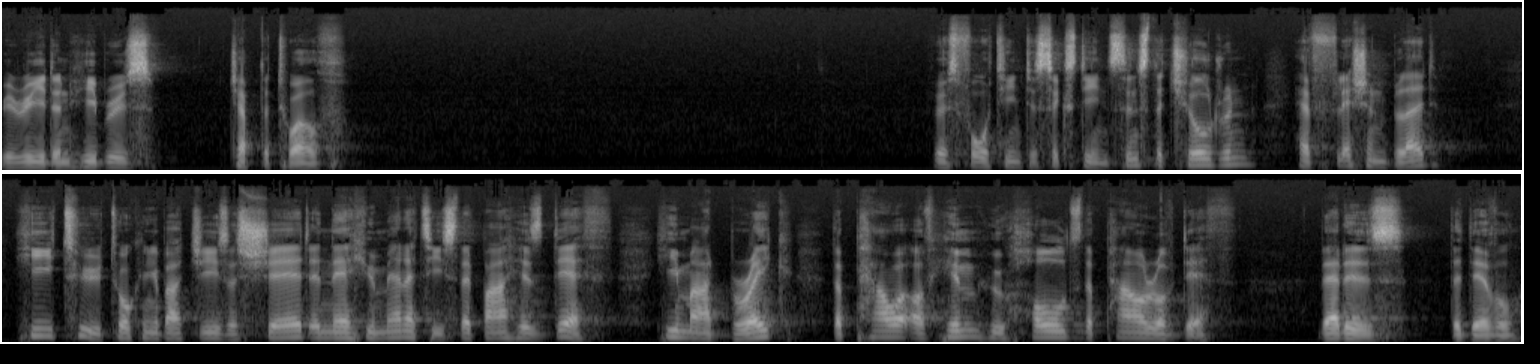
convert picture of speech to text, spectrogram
We read in Hebrews chapter 12, verse 14 to 16. Since the children have flesh and blood, he too, talking about Jesus, shared in their humanity so that by his death he might break the power of him who holds the power of death, that is, the devil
